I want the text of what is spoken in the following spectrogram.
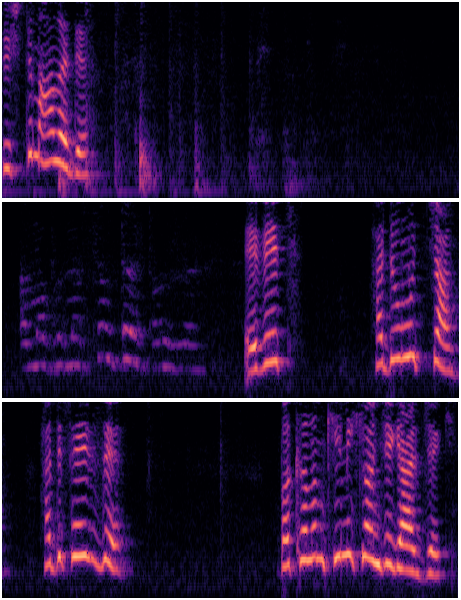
Düştü mü al hadi. Ama bu nasıl dört oluyor? Evet. Hadi Umutcan. Hadi Fevzi. Bakalım kim ilk önce gelecek?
